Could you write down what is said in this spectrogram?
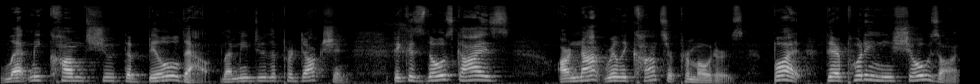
Let me come shoot the build out. Let me do the production. Because those guys are not really concert promoters, but they're putting these shows on.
